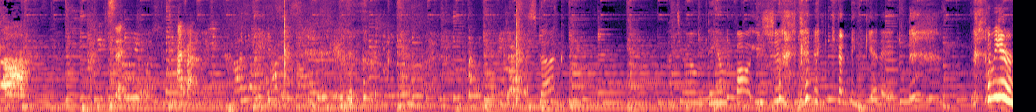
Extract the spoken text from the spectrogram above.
Sit. High five. Stuck? That's your own damn fault. You should have been gonna get it. Come here.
